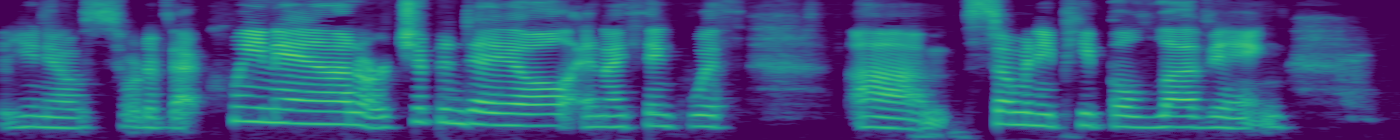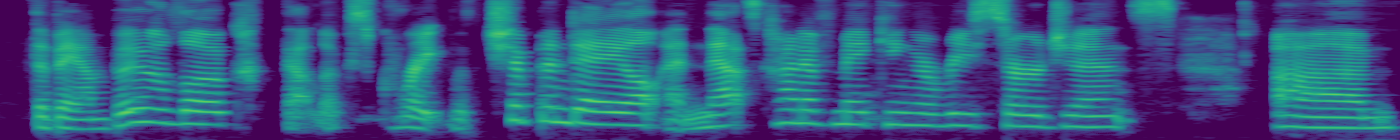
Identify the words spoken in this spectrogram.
you know, sort of that Queen Anne or Chippendale. And I think with um, so many people loving the bamboo look, that looks great with Chippendale, and that's kind of making a resurgence. Um,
